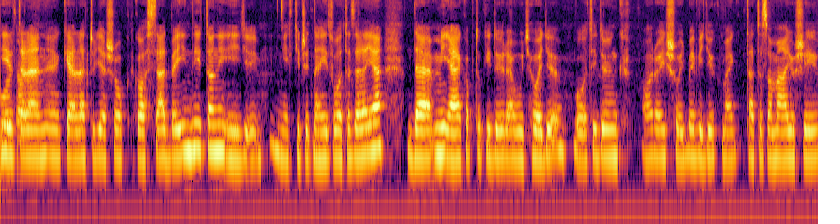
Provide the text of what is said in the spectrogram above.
hirtelen kellett ugye sok kasszát beindítani, így egy kicsit nehéz volt az eleje, de mi elkaptuk időre, úgyhogy volt időnk arra is, hogy bevigyük meg. Tehát ez a májusi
